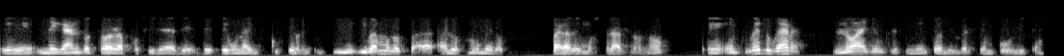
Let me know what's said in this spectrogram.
eh, negando toda la posibilidad de, una discusión. Y, vámonos a, los números para demostrarlo, ¿no? Eh, en primer lugar, no hay un crecimiento de la inversión pública.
